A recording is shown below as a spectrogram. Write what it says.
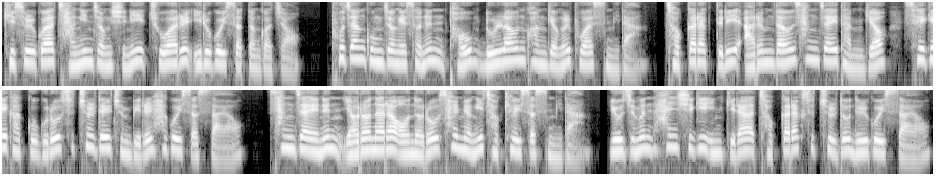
기술과 장인 정신이 조화를 이루고 있었던 거죠. 포장 공정에서는 더욱 놀라운 광경을 보았습니다. 젓가락들이 아름다운 상자에 담겨 세계 각국으로 수출될 준비를 하고 있었어요. 상자에는 여러 나라 언어로 설명이 적혀 있었습니다. 요즘은 한식이 인기라 젓가락 수출도 늘고 있어요.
